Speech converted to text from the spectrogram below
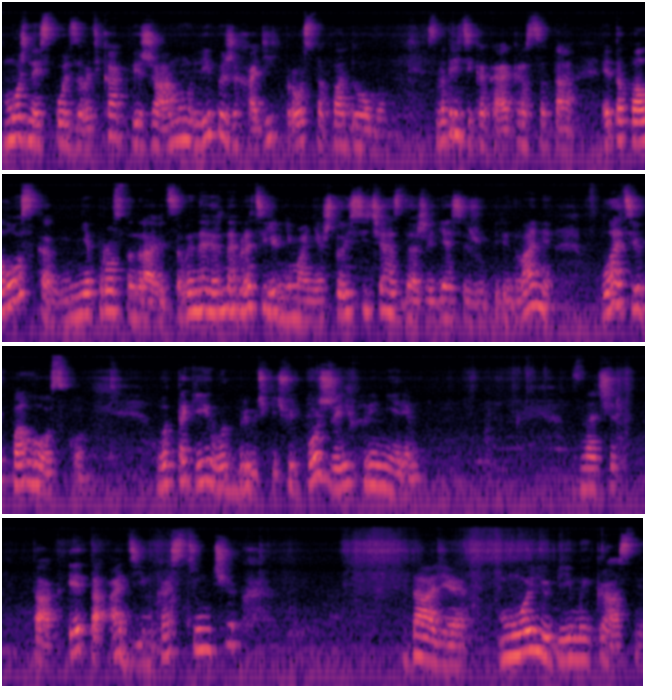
Можно использовать как пижаму, либо же ходить просто по дому. Смотрите, какая красота. Эта полоска мне просто нравится. Вы, наверное, обратили внимание, что и сейчас даже я сижу перед вами в платье в полоску. Вот такие вот брючки. Чуть позже их примерим. Значит, так, это один костюмчик. Далее, мой любимый красный.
